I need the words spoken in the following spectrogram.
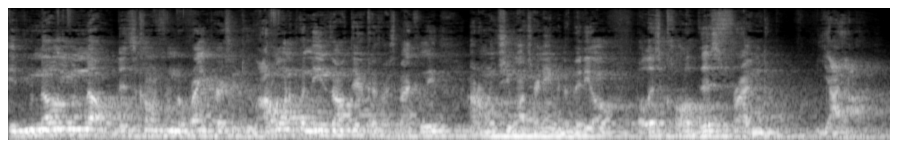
if you know, you know. This is coming from the right person too. I don't want to put names out there because respectfully, I don't know if she wants her name in the video, but let's call this friend Yaya.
